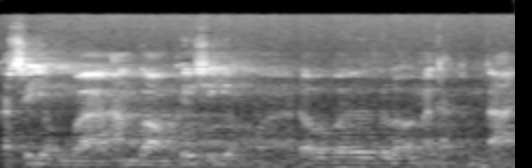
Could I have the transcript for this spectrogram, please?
cách sử dụng và an toàn khi sử dụng ờ, đối với cái loại máy cắt cầm tay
